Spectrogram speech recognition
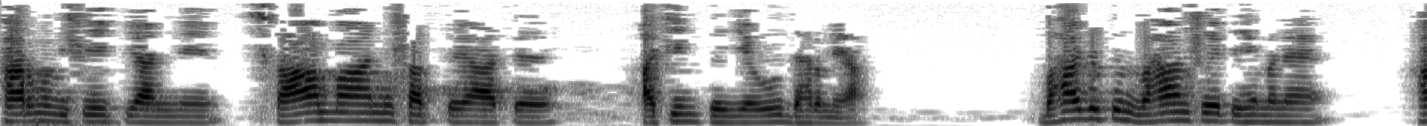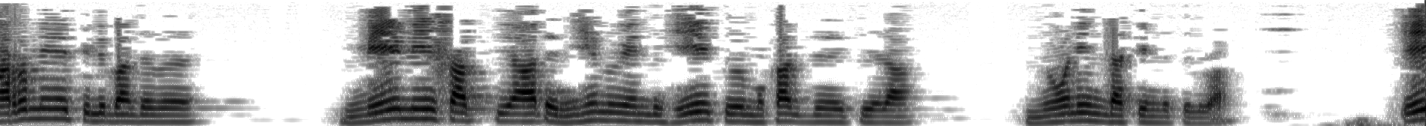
කර්ම විෂය කියන්නේ සාමාන්‍ය සත්වයාට අචින්තය වූ ධර්මයක්. භාගතුන් වහන්සේට එහෙම නැහැ. කර්මය පිළිබඳව මේ මේ සත්‍යයට නිහම වෙන්න හේතුව මොකක්ද කියලා නෝනින් දකින්න පුළුවන්. ඒ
